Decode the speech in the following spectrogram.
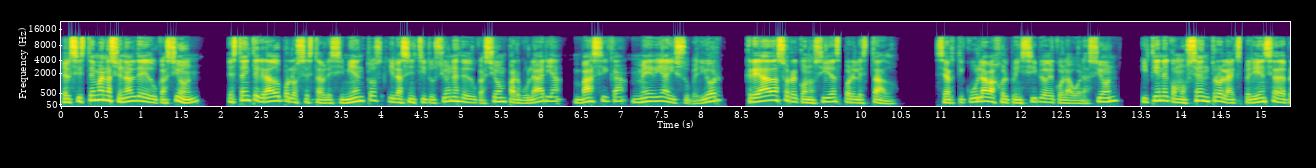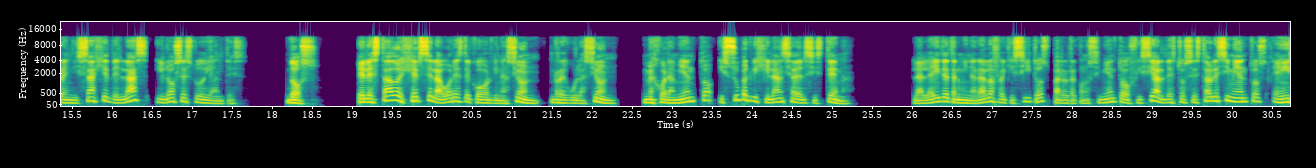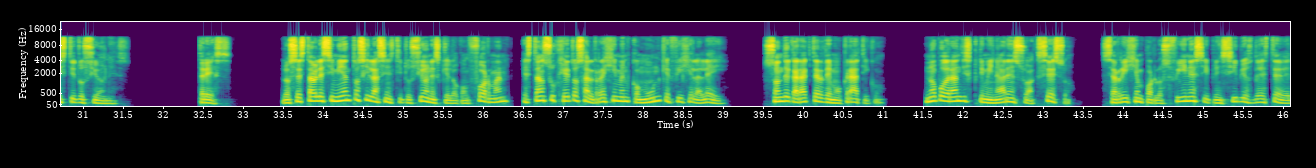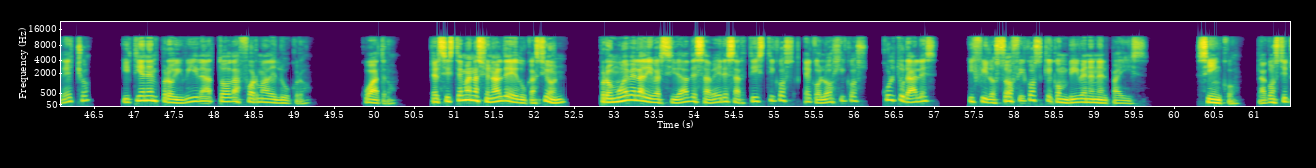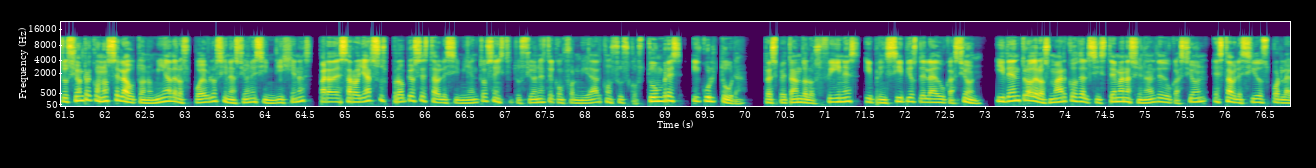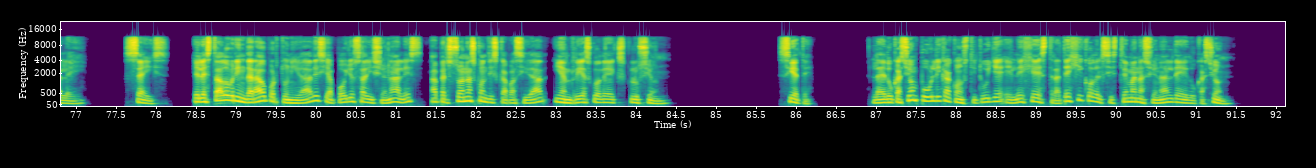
El Sistema Nacional de Educación está integrado por los establecimientos y las instituciones de educación parvularia, básica, media y superior, creadas o reconocidas por el Estado. Se articula bajo el principio de colaboración y tiene como centro la experiencia de aprendizaje de las y los estudiantes. 2. El Estado ejerce labores de coordinación, regulación, mejoramiento y supervigilancia del sistema. La ley determinará los requisitos para el reconocimiento oficial de estos establecimientos e instituciones. 3. Los establecimientos y las instituciones que lo conforman están sujetos al régimen común que fije la ley. Son de carácter democrático. No podrán discriminar en su acceso, se rigen por los fines y principios de este derecho y tienen prohibida toda forma de lucro. 4. El Sistema Nacional de Educación promueve la diversidad de saberes artísticos, ecológicos, culturales y filosóficos que conviven en el país. 5. La Constitución reconoce la autonomía de los pueblos y naciones indígenas para desarrollar sus propios establecimientos e instituciones de conformidad con sus costumbres y cultura respetando los fines y principios de la educación y dentro de los marcos del Sistema Nacional de Educación establecidos por la ley. 6. El Estado brindará oportunidades y apoyos adicionales a personas con discapacidad y en riesgo de exclusión. 7. La educación pública constituye el eje estratégico del Sistema Nacional de Educación.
